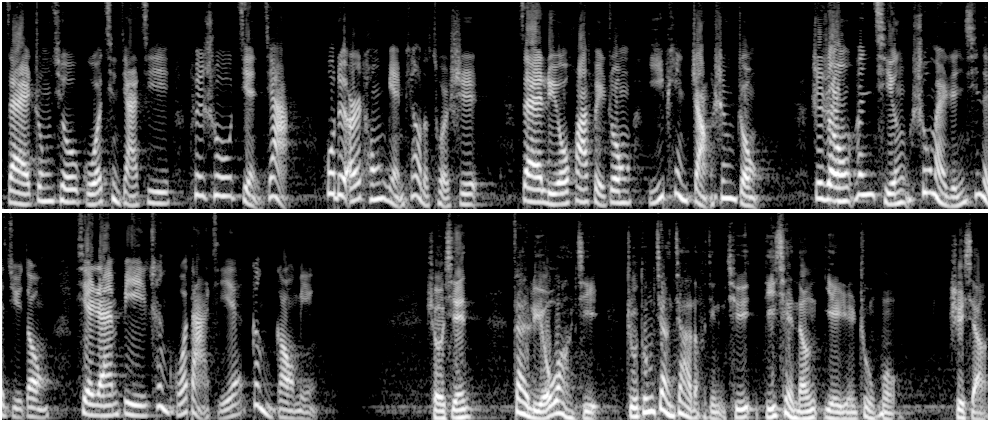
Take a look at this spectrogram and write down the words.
在中秋、国庆假期推出减价或对儿童免票的措施，在旅游花费中一片掌声中，这种温情收买人心的举动，显然比趁火打劫更高明。首先，在旅游旺季主动降价的景区的确能引人注目。试想。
